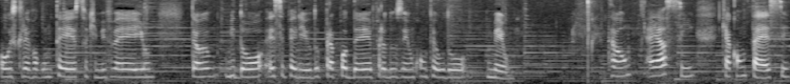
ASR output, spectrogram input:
ou escrevo algum texto que me veio. Então eu me dou esse período para poder produzir um conteúdo meu. Então é assim que acontece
